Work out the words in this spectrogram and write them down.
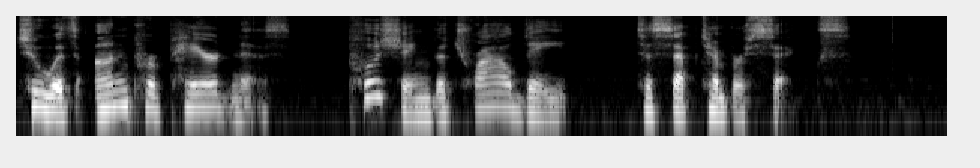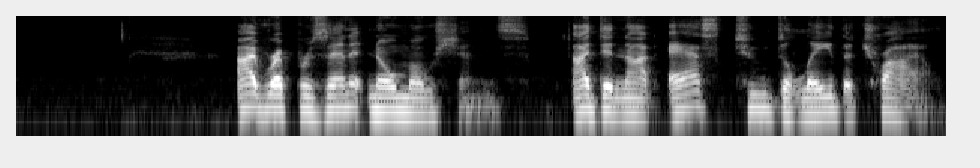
to its unpreparedness, pushing the trial date to September 6. I represented no motions. I did not ask to delay the trial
